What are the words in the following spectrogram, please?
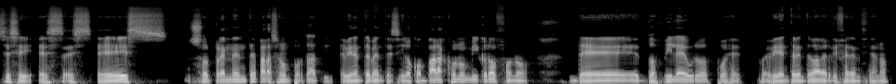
Sí, sí, es, es, sorprendente para ser un portátil. Evidentemente, si lo comparas con un micrófono de 2.000 euros, pues evidentemente va a haber diferencia, ¿no?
